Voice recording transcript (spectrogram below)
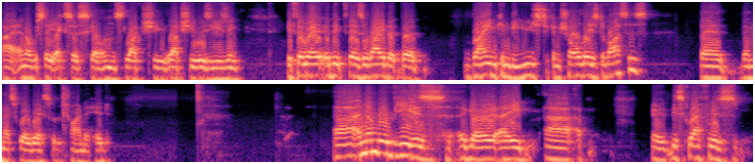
uh, and obviously exoskeletons like she like she was using. If there were if there's a way that the brain can be used to control these devices, then then that's where we're sort of trying to head. Uh, a number of years ago, a, uh, you know, this graph was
